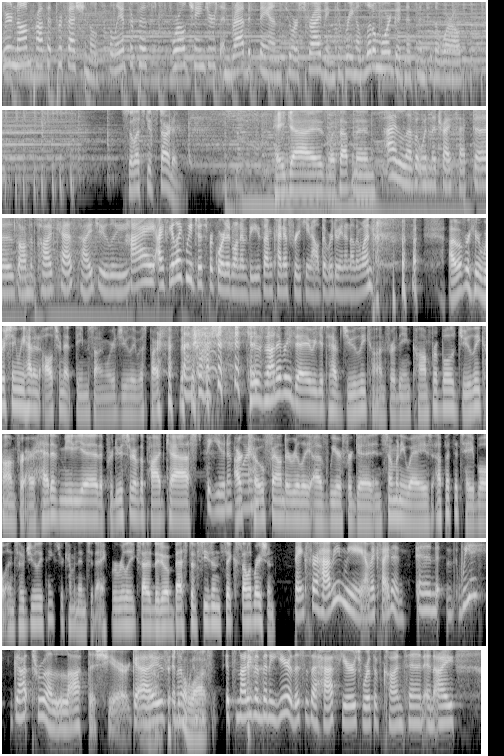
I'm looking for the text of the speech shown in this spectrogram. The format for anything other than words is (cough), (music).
We're nonprofit professionals, philanthropists, world changers, and rabid fans who are striving to bring a little more goodness into the world. So let's get started. Hey guys, what's happening? I love it when the trifecta is on the podcast. Hi, Julie. Hi, I feel like we just recorded one of these. I'm kind of freaking out that we're doing another one. (laughs) I'm over here wishing we had an alternate theme song where Julie was part of oh, it. Oh gosh. (laughs) Because not every day we get to have Julie Confer, the incomparable Julie Confer, our head of media, the producer of the podcast, The unicorn. our co-founder really of We Are for Good in so many ways up at the table. And so Julie, thanks for coming in today. We're really excited to do a best of season six celebration. Thanks for having me. I'm excited. And we got through a lot this year, guys. it's and been a I'm- lot. It's, it's not even been a year. This is a half year's worth of content. And I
